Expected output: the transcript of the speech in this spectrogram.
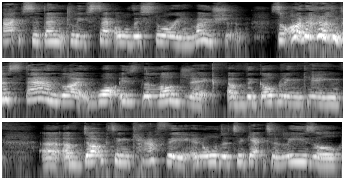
accidentally set all this story in motion. So i don't understand like what is the logic of the goblin king uh, abducting kathy in order to get to liesl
